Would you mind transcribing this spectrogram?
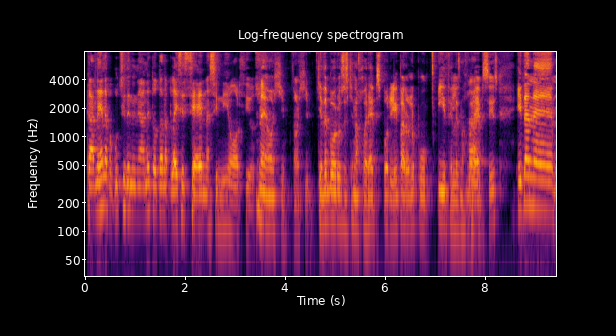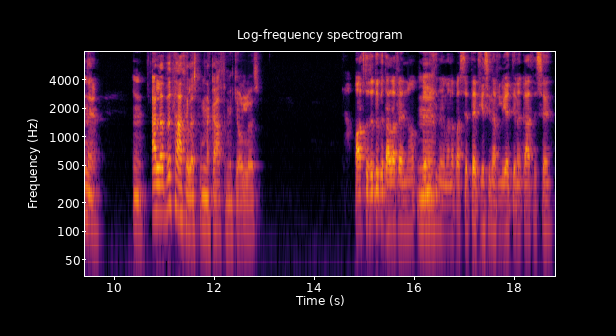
κανένα παπούτσι δεν είναι άνετο όταν απλά είσαι σε ένα σημείο όρθιος. ναι, όχι, όχι. Και δεν μπορούσες και να χορέψεις πολύ παρόλο που ήθελες να Ναι. χορέψεις. Ήταν. ναι. Μμ. Αλλά δεν θα ήθελα, ας πούμε, να κάθομαι κιόλας. Αυτό δεν το καταλαβαίνω. Ναι. Δεν έχει νόημα να πας σε τέτοια συναυλία και να κάθεσαι.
